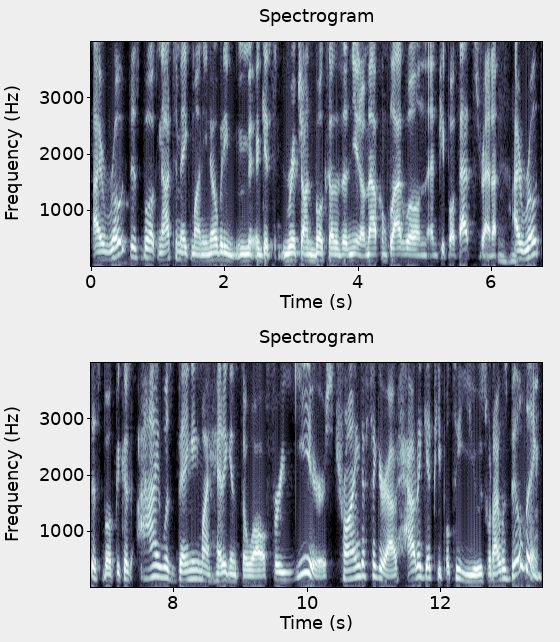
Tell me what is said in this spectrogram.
I wrote this book not to make money. Nobody m- gets rich on books other than, you know, Malcolm Gladwell and, and people at that strata. Mm-hmm. I wrote this book because I was banging my head against the wall for years trying to figure out how to get people to use what I was building.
